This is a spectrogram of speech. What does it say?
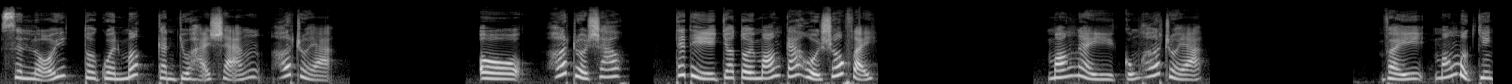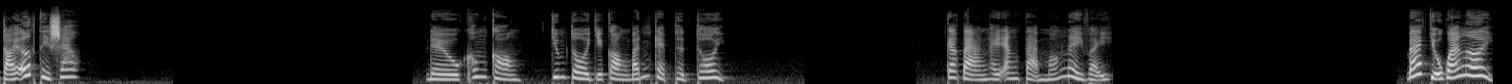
Xin lỗi, tôi quên mất canh chua hải sản hết rồi ạ. Ồ, hết rồi sao? Thế thì cho tôi món cá hồi sốt vậy. Món này cũng hết rồi ạ. Vậy món mực chiên tỏi ớt thì sao? Đều không còn, chúng tôi chỉ còn bánh kẹp thịt thôi. Các bạn hãy ăn tạm món này vậy. Bác chủ quán ơi,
